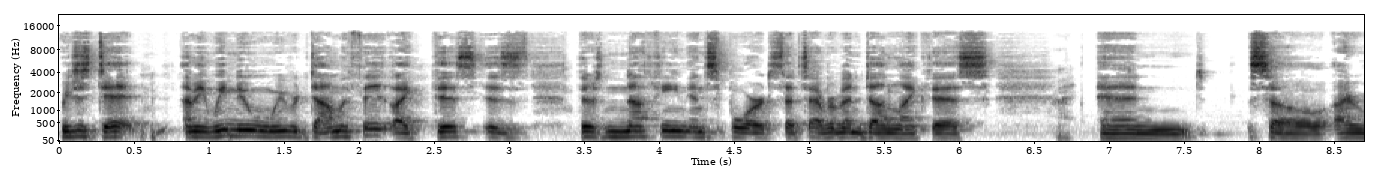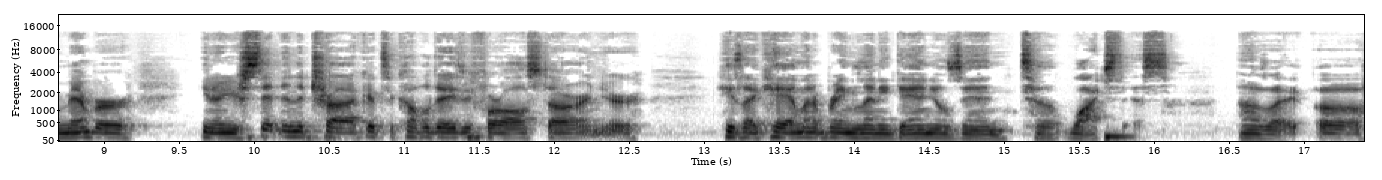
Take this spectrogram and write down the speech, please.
We just did. I mean, we knew when we were done with it, like this is, there's nothing in sports that's ever been done like this. Right. And so I remember, you know, you're sitting in the truck, it's a couple days before All Star, and you're, he's like, Hey, I'm going to bring Lenny Daniels in to watch this. I was like, Oh,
